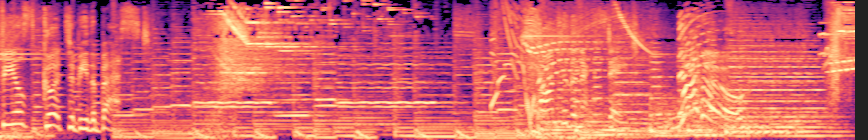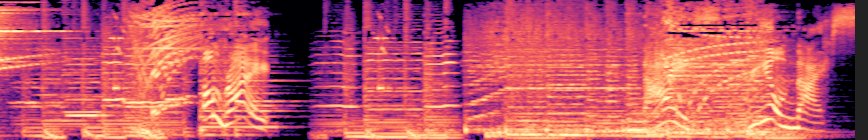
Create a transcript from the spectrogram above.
Feels good to be the best. To the next stage. Woohoo! All right. Nice. Real nice.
